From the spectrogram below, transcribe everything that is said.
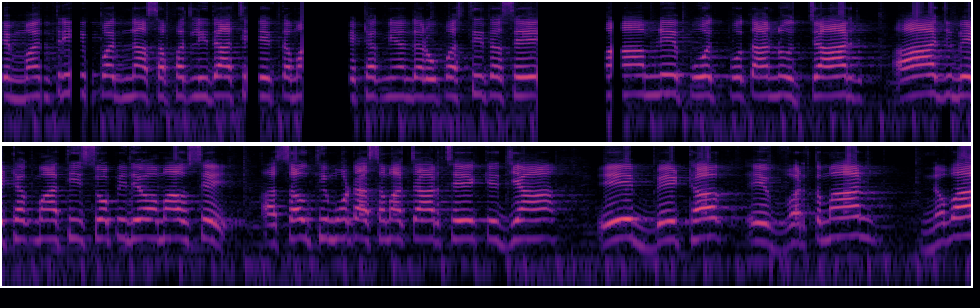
મંત્રી પદના શપથ લીધા છે તમામ બેઠકની અંદર ઉપસ્થિત હશે. તમામને પોતપોતાનો ચાર્જ આ જ બેઠકમાંથી સોંપી દેવામાં આવશે. આ સૌથી મોટા સમાચાર છે કે જ્યાં એ બેઠક, એ વર્તમાન નવા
